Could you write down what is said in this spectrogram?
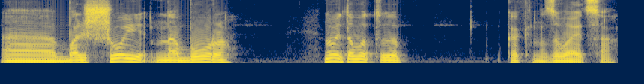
А, большой набор... Ну, это вот э, как называется?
